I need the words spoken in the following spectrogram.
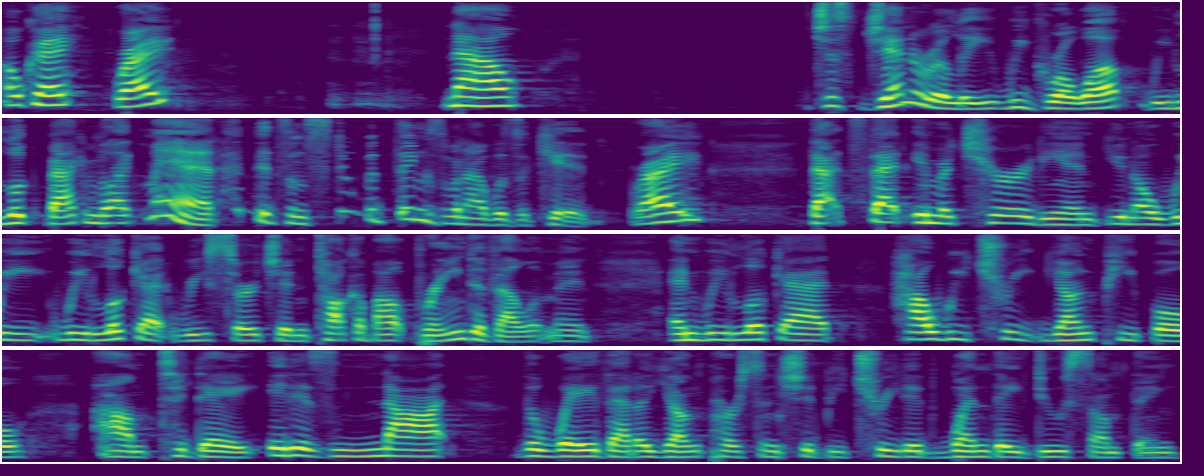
Okay, right? Now, just generally, we grow up, we look back and be like, man, I did some stupid things when I was a kid, right? That's that immaturity and you know we we look at research and talk about brain development and we look at how we treat young people um, today it is not the way that a young person should be treated when they do something.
